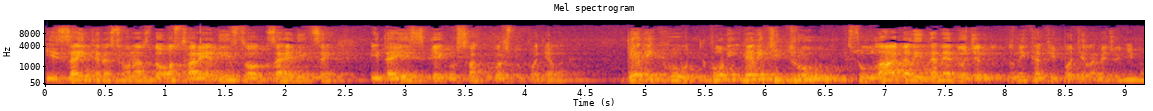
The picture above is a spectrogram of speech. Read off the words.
i zainteresovanost da ostvare jedinstvo zajednice i da izbjegnu svaku vrstu podjela veliku, veliki trud su ulagali da ne dođe do nikakvih podjela među njima.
